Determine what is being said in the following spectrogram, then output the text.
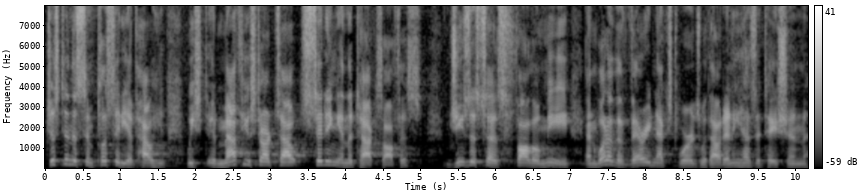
just in the simplicity of how he, we, Matthew starts out sitting in the tax office. Jesus says, Follow me. And what are the very next words without any hesitation?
